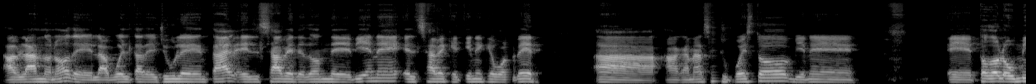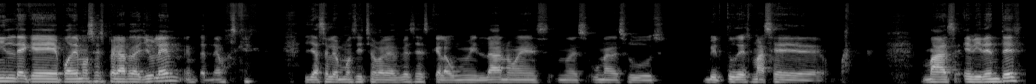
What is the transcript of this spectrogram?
hablando, ¿no? De la vuelta de Julen, tal, él sabe de dónde viene, él sabe que tiene que volver a, a ganarse su puesto, viene eh, todo lo humilde que podemos esperar de Julen. Entendemos que, ya se lo hemos dicho varias veces, que la humildad no es, no es una de sus virtudes más, eh, más evidentes,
